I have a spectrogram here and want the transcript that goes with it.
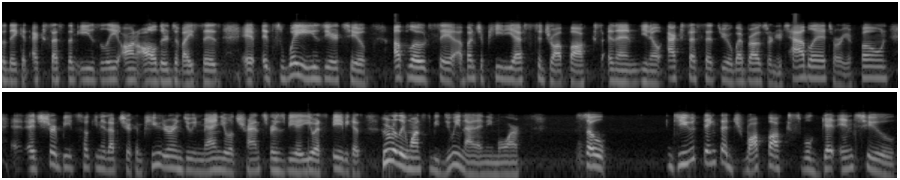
so they can access them easily on all their devices. It, it's way easier to upload, say, a bunch of PDFs to Dropbox and then, you know, access it through your web browser on your tablet or your phone. It sure beats hooking it up to your computer and doing manual transfers via USB because who really wants to be doing that anymore? So, do you think that Dropbox will get into,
